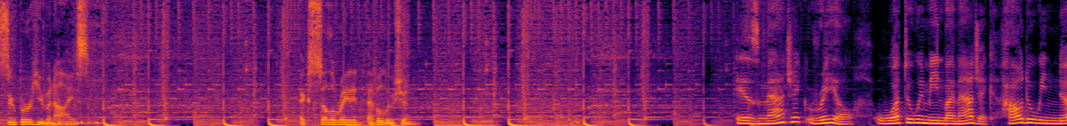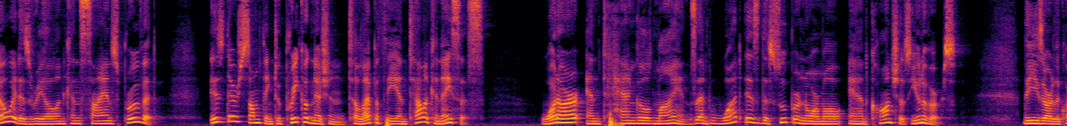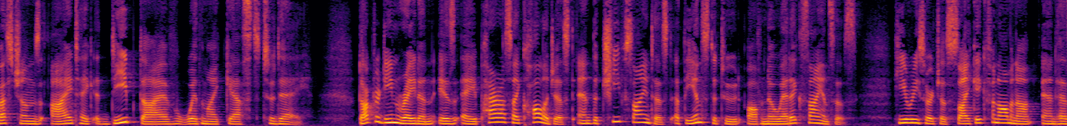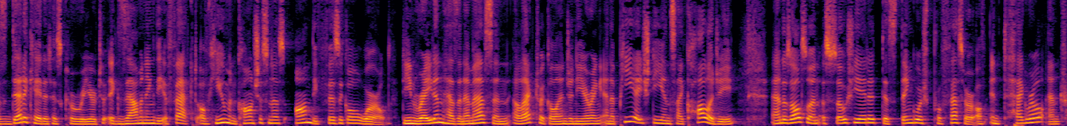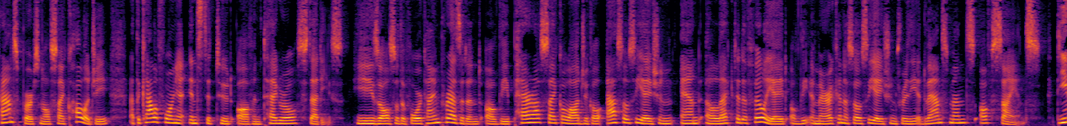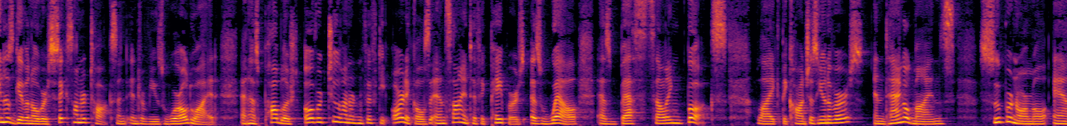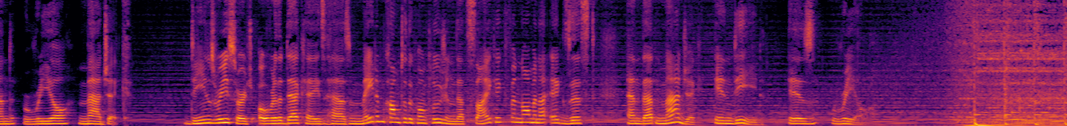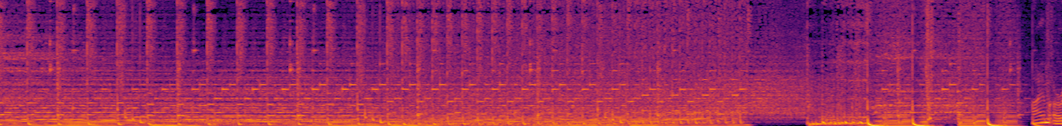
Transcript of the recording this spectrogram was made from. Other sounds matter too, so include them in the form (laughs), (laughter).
Superhumanize. Accelerated Evolution. Is magic real? What do we mean by magic? How do we know it is real and can science prove it? Is there something to precognition, telepathy, and telekinesis? What are entangled minds and what is the supernormal and conscious universe? These are the questions I take a deep dive with my guest today. Dr. Dean Radin is a parapsychologist and the chief scientist at the Institute of Noetic Sciences. He researches psychic phenomena and has dedicated his career to examining the effect of human consciousness on the physical world. Dean Radin has an MS in electrical engineering and a PhD in psychology, and is also an associated distinguished professor of integral and transpersonal psychology at the California Institute of Integral Studies. He is also the four time president of the Parapsychological Association and elected affiliate of the American Association for the Advancements of Science. Dean has given over 600 talks and interviews worldwide and has published over 250 articles and scientific papers, as well as best selling books like The Conscious Universe, Entangled Minds, Supernormal, and Real Magic. Dean's research over the decades has made him come to the conclusion that psychic phenomena exist and that magic, indeed, is real.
